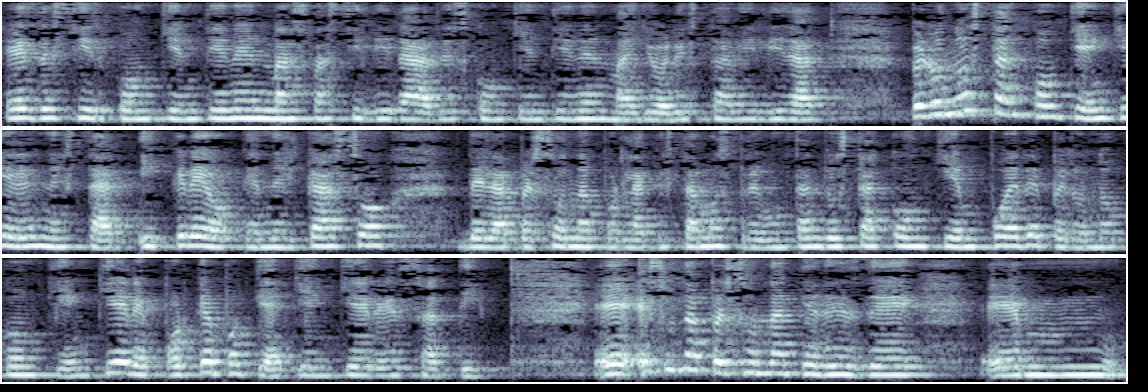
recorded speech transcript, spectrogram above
es decir, con quien tienen más facilidades, con quien tienen mayor estabilidad, pero no están con quien quieren estar. Y creo que en el caso de la persona por la que estamos preguntando, está con quien puede, pero no con quien quiere. ¿Por qué? Porque a quien quiere es a ti. Eh, es una persona que desde... Em,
